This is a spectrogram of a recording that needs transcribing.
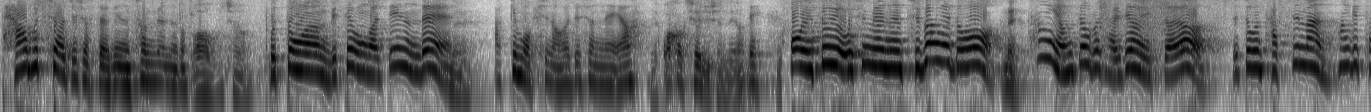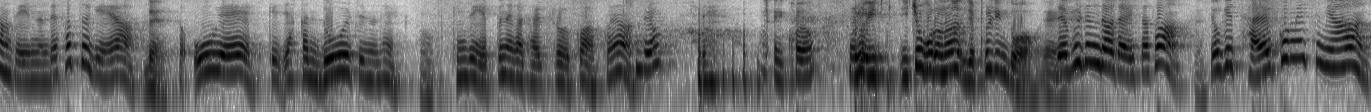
다 붙여 주셨어요. 여기는 전면으로. 어, 그렇죠. 보통은 밑에 공간 띄는데 네. 아낌없이 넣어 주셨네요. 네, 꽉꽉 채워 주셨네요. 네. 어, 이쪽에 오시면은 주방에도 네. 창이 양쪽으로 잘 되어 있어요. 이쪽은 작지만 환기창 되어 있는데 서쪽이에요. 네. 그래서 오후에 이렇게 약간 노을 지는 해. 어. 굉장히 예쁜 해가 잘 들어올 것 같고요. 큰데요? 창이 커요. 그리고 이, 이쪽으로는 이제 폴딩 도어. 예. 네, 폴딩도어 되어 있어서 여기 잘 꾸미시면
